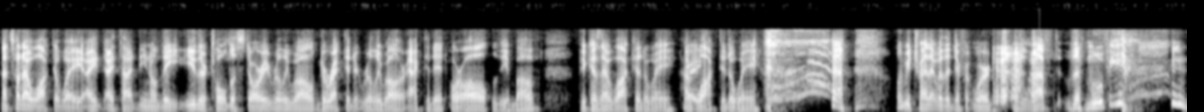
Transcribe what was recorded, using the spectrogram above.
That's what I walked away. I, I thought, you know, they either told a story really well, directed it really well, or acted it, or all of the above, because I walked it away. I walked it away. Let me try that with a different word. I left the movie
